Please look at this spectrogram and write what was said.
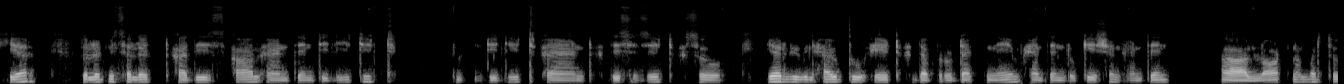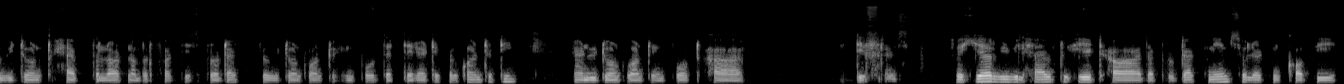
here. So let me select this all and then delete it delete and this is it. So here we will have to add the product name and then location and then uh, lot number. So we don't have the lot number for this product. So we don't want to import the theoretical quantity and we don't want to import uh, difference. So here we will have to add uh, the product name. So let me copy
